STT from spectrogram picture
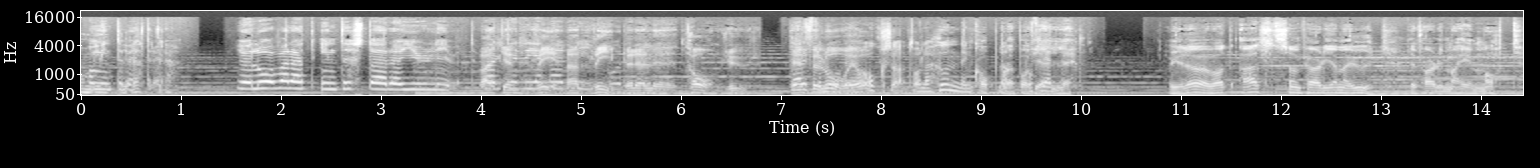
om, Om inte bättre. bättre. Jag lovar att inte störa djurlivet. Varken renar, ripor eller tamdjur. Därför lovar jag också att hålla hunden kopplad på fjället. Och jag lovar att allt som följer mig ut, det följer mig hemåt.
